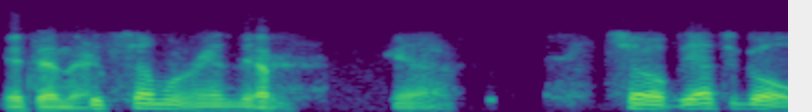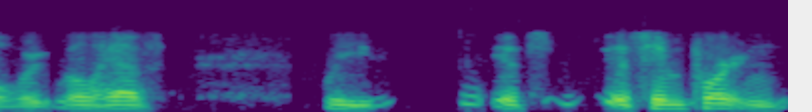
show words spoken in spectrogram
It's in there. it's somewhere in there. Yeah. So that's a goal. We, we'll have we. It's it's important,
